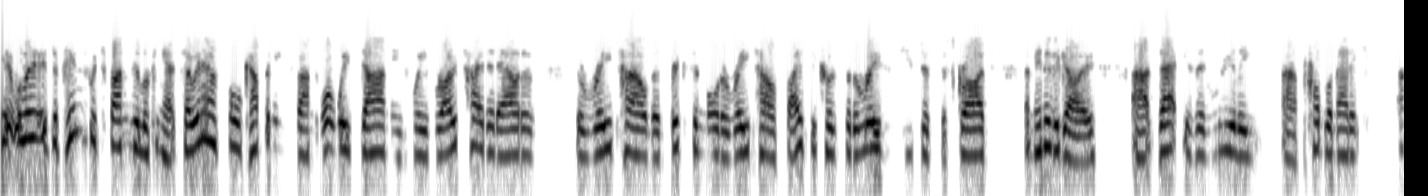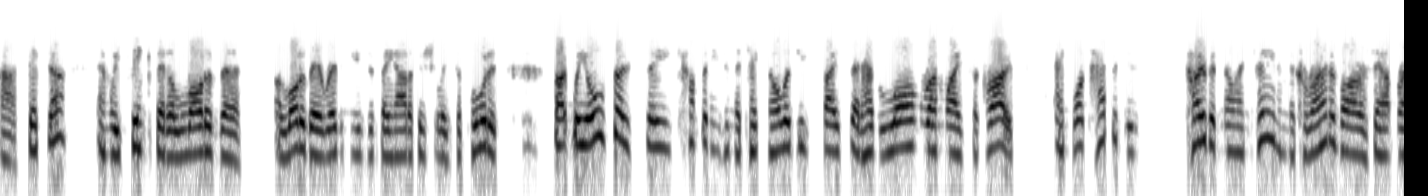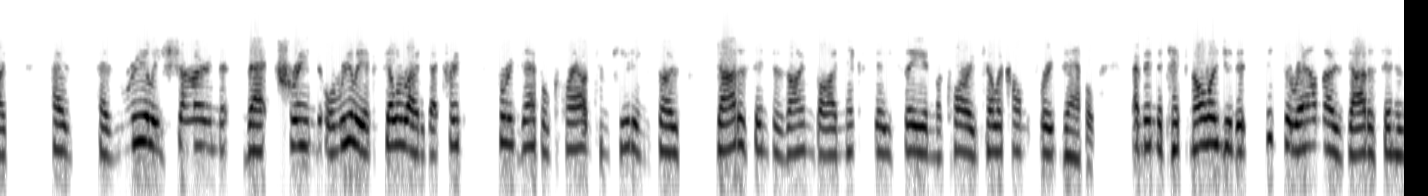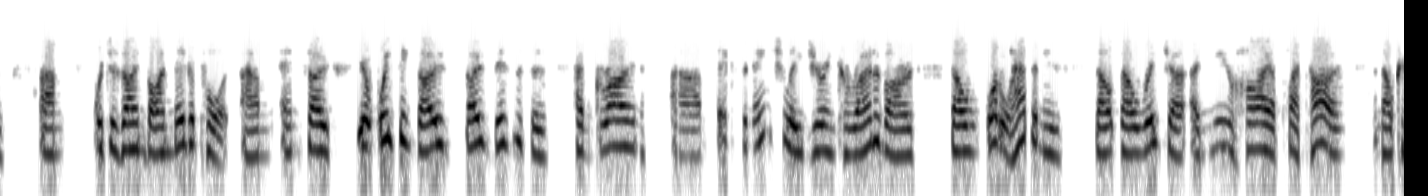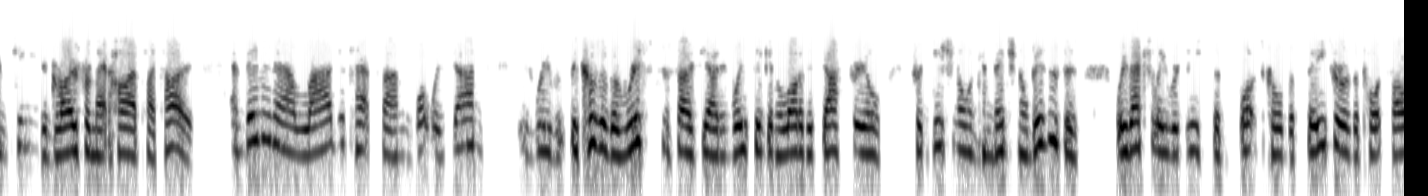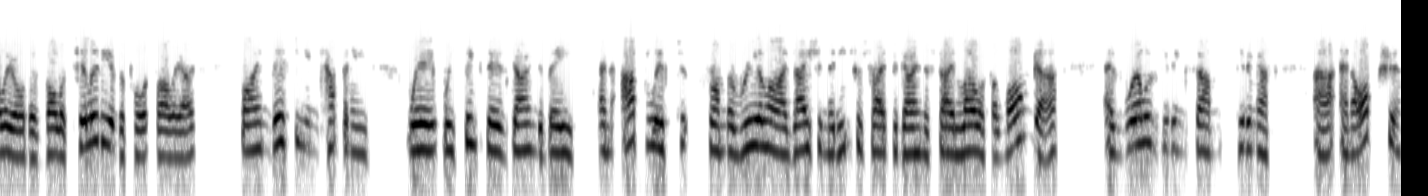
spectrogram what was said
Yeah, well, it depends which fund you're looking at. So in our small companies fund, what we've done is we've rotated out of the retail, the bricks and mortar retail space, because for the reasons you just described a minute ago, uh, that is a really uh, problematic uh, sector, and we think that a lot of the a lot of their revenues have been artificially supported. But we also see companies in the technology space that have long runways for growth. And what's happened is COVID 19 and the coronavirus outbreak has, has really shown that trend or really accelerated that trend. For example, cloud computing. So data centers owned by NextDC and Macquarie Telecoms, for example. And then the technology that sits around those data centers, um, which is owned by Megaport. Um, and so you know, we think those, those businesses have grown uh, exponentially during coronavirus. What will happen is they'll, they'll reach a, a new higher plateau and they'll continue to grow from that higher plateau. And then in our larger cap funds, what we've done is we've, because of the risks associated, we think in a lot of industrial traditional and conventional businesses, we've actually reduced the, what's called the beta of the portfolio or the volatility of the portfolio by investing in companies where we think there's going to be an uplift from the realization that interest rates are going to stay lower for longer, as well as giving some giving us uh, an option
